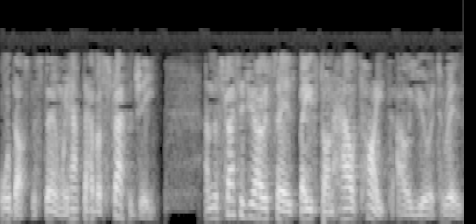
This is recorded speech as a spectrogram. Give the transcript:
or dust a stone? We have to have a strategy. And the strategy, I would say, is based on how tight our ureter is.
